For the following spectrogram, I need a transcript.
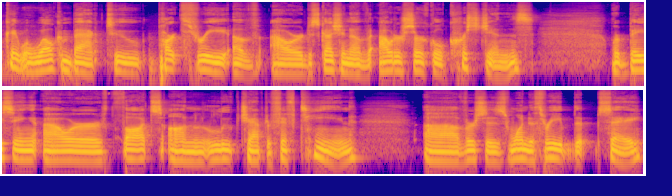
Okay, well, welcome back to part three of our discussion of Outer Circle Christians. We're basing our thoughts on Luke chapter 15, uh, verses 1 to 3 that say,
